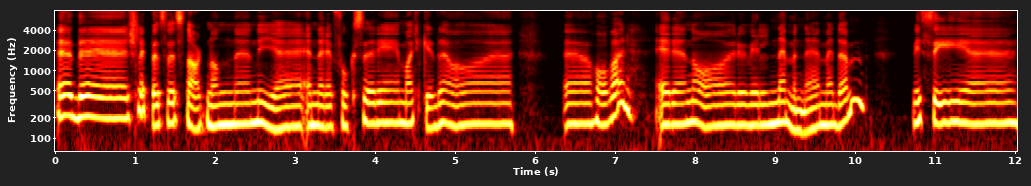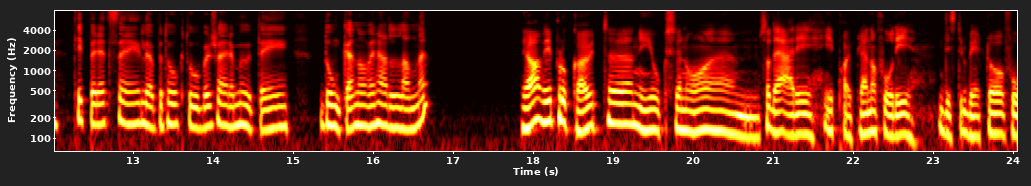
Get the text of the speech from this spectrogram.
Eh, Det slippes vel snart noen eh, nye NRF-okser i markedet og eh, Håvard, er det noe du vil nevne med dem? Hvis vi eh, tipper rett, så i løpet av oktober så er de ute i dunken over hele landet. Ja, vi plukka ut uh, nye okser nå, eh, så det er i, i pipeline å få de distribuert og få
